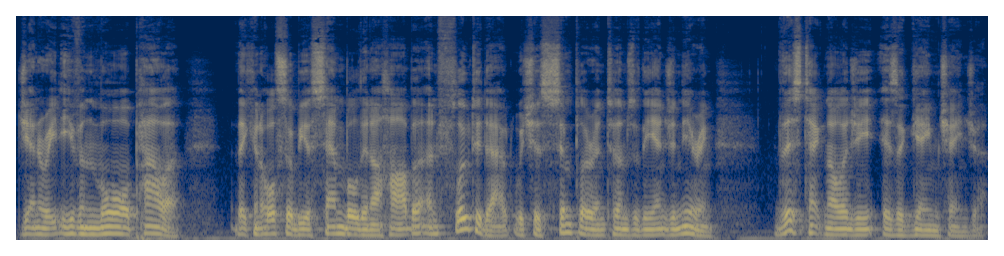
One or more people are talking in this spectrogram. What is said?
generate even more power. They can also be assembled in a harbor and floated out, which is simpler in terms of the engineering. This technology is a game changer.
